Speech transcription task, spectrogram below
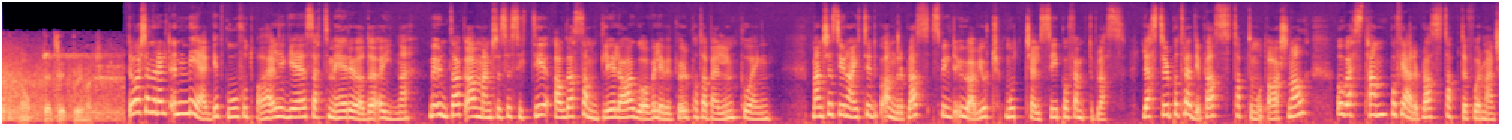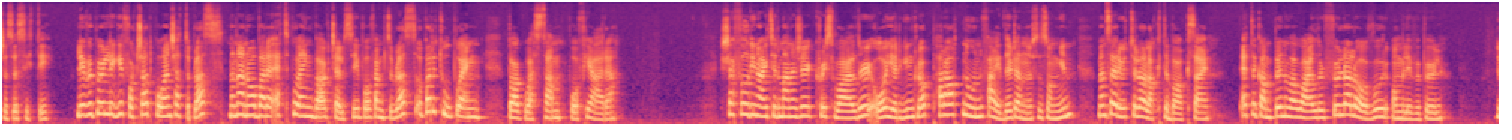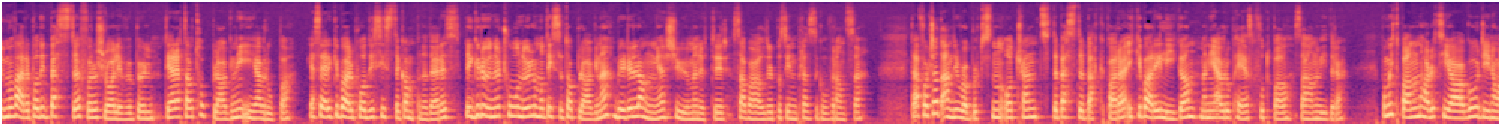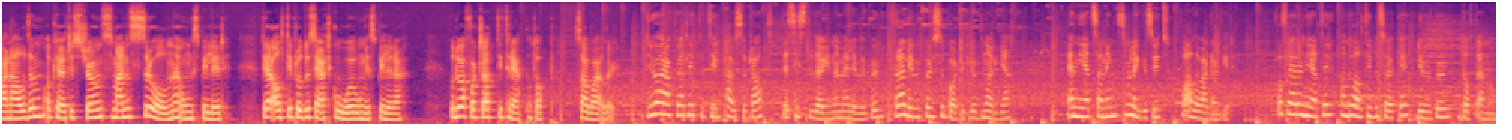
No, that's it, pretty much. Det var generelt en meget god fotballhelg sett med røde øyne. Med unntak av Manchester City avga samtlige lag over Liverpool på tabellen poeng. Manchester United på andreplass spilte uavgjort mot Chelsea på femteplass. Leicester på tredjeplass tapte mot Arsenal, og Westham på fjerdeplass tapte for Manchester City. Liverpool ligger fortsatt på en sjetteplass, men er nå bare ett poeng bak Chelsea på femteplass og bare to poeng bak Westham på fjerde. Sheffield United-manager Chris Wilder og Jørgen Klopp har hatt noen feider denne sesongen, men ser ut til å ha lagt det bak seg. Etter kampen var Wilder full av lovord om Liverpool. Du må være på ditt beste for å slå Liverpool. De er et av topplagene i Europa. Jeg ser ikke bare på de siste kampene deres. Ligger du under 2-0 mot disse topplagene, blir det lange 20 minutter, sa Wilder på sin pressekonferanse. Det er fortsatt Andy Robertson og Trent det beste backparet, ikke bare i ligaen, men i europeisk fotball, sa han videre. På midtbanen har du Tiago, Gino Wijnaldum og Curtis Jones, som er en strålende ung spiller. De har alltid produsert gode unge spillere. Og du har fortsatt de tre på topp, sa Wilder. Du har akkurat lyttet til Pauseprat, det siste døgnet med Liverpool, fra Liverpool supporterklubb Norge. En nyhetssending som legges ut på alle hverdager. For flere nyheter kan du alltid besøke liverpool.no.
